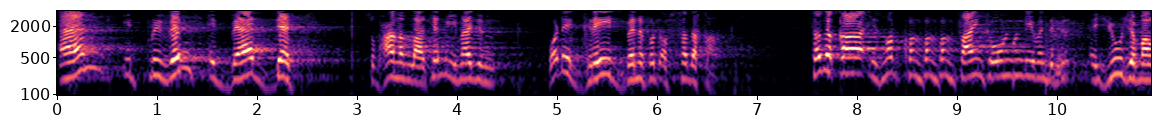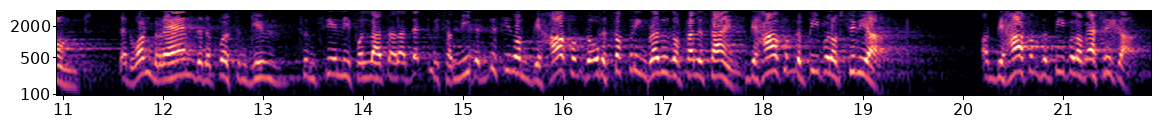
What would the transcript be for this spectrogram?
And it prevents a bad death. Subhanallah, can we imagine what a great benefit of sadaqah. Sadaqah is not confined to only when there is a huge amount. That one rand that a person gives sincerely for Allah Ta'ala, that we submit, that this is on behalf of the, the suffering brothers of Palestine, on behalf of the people of Syria, on behalf of the people of Africa,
